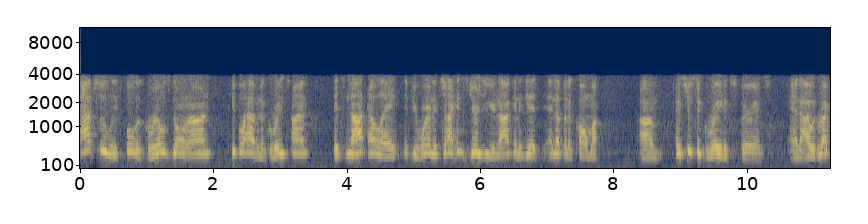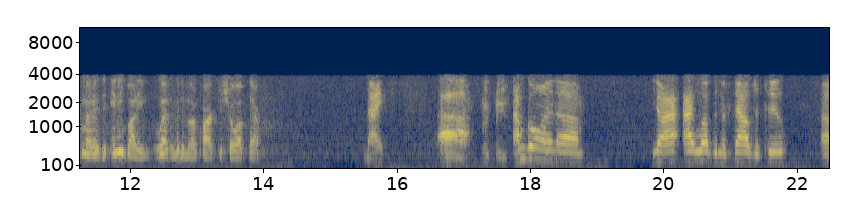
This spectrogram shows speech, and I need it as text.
absolutely full of grills going on. People having a great time. It's not LA. If you're wearing a Giants jersey, you're not going to get end up in a coma. Um, it's just a great experience, and I would recommend it to anybody who hasn't been to Miller Park to show up there. Nice. Uh, I'm going. Um, you know, I, I love the nostalgia too. Uh,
